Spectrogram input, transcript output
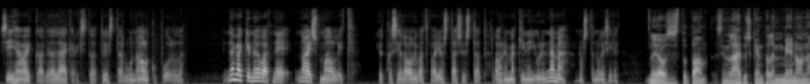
Siihen aikaan vielä lääkäriksi 1900-luvun alkupuolella. Nämäkin ne ovat ne naismallit, jotka siellä olivat, vai jostain syystä olet Lauri Mäkinen juuri nämä nostanut esille? No joo, siis tota, sinne lähetyskentälle menon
